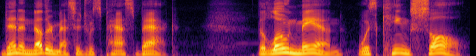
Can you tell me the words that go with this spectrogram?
Then another message was passed back. The lone man was King Saul.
